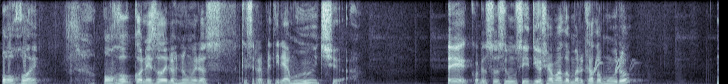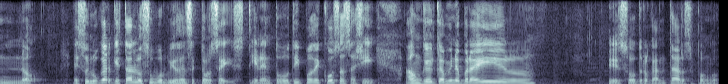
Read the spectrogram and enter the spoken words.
Ojo, eh. Ojo con eso de los números, que se repetirá mucho. ¿Con eso es un sitio llamado Mercado Muro? No. Es un lugar que está en los suburbios del sector 6. Tienen todo tipo de cosas allí. Aunque el camino para ir... Es otro cantar, supongo.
